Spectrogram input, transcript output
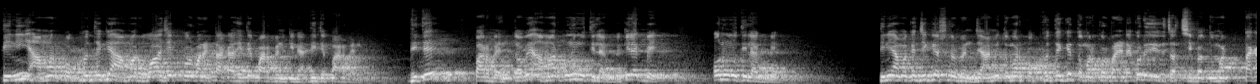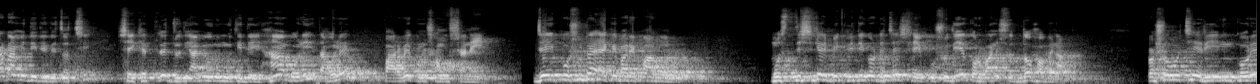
তিনি আমার পক্ষ থেকে আমার ওয়াজিব কোরবানির টাকা দিতে পারবেন কিনা? দিতে পারবেন। দিতে পারবেন। তবে আমার অনুমতি লাগবে। কি লাগবে? অনুমতি লাগবে। তিনি আমাকে জিজ্ঞেস করবেন যে আমি তোমার পক্ষ থেকে তোমার কোরবানিটা করে দিতে চাচ্ছি বা তোমার টাকাটা আমি দিয়ে দিতে চাচ্ছি, সেই ক্ষেত্রে যদি আমি অনুমতি দিই হ্যাঁ বলি, তাহলে পারবে, কোনো সমস্যা নেই। যেই পশুটা একেবারে পাগল, মস্তিষ্কের বিকৃতি ঘটেছে, সেই পশু দিয়ে কোরবানি শুদ্ধ হবে না। প্রশ্ন হচ্ছে, ঋণ করে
